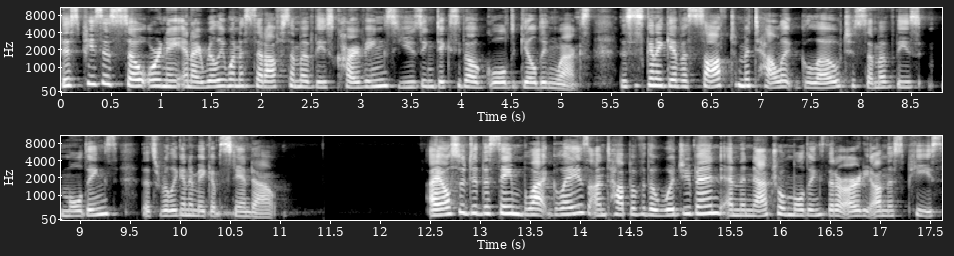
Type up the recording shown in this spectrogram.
This piece is so ornate and I really want to set off some of these carvings using Dixie Belle Gold Gilding Wax. This is going to give a soft metallic glow to some of these moldings that's really going to make them stand out. I also did the same black glaze on top of the WoodUBend and the natural moldings that are already on this piece,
